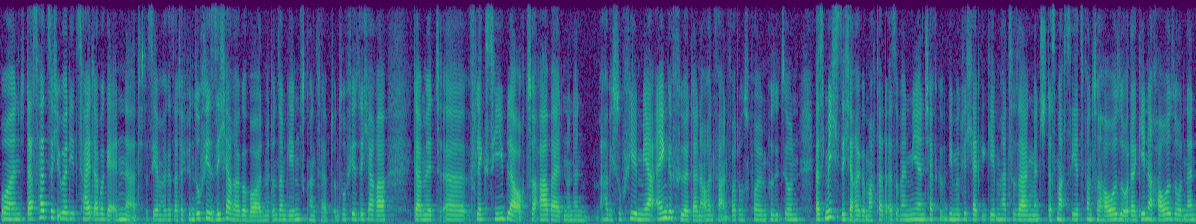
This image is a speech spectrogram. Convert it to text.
Und das hat sich über die Zeit aber geändert, dass sie einfach gesagt hat, ich bin so viel sicherer geworden mit unserem Lebenskonzept und so viel sicherer, damit äh, flexibler auch zu arbeiten. Und dann habe ich so viel mehr eingeführt, dann auch in verantwortungsvollen Positionen, was mich sicherer gemacht hat. Also wenn mir ein Chef die Möglichkeit gegeben hat zu sagen, Mensch, das machst du jetzt von zu Hause oder geh nach Hause und dann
